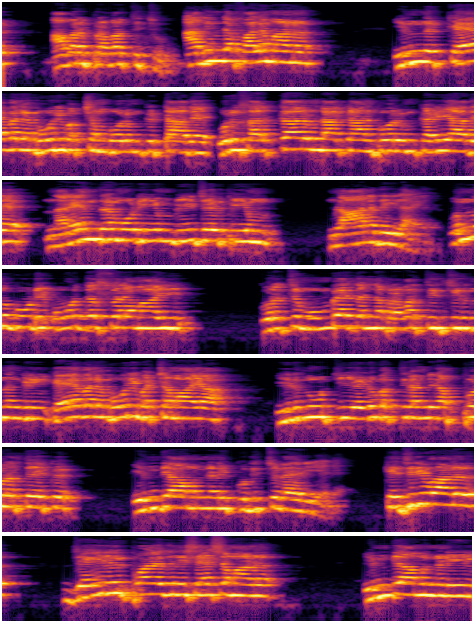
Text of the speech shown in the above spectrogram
അവർ പ്രവർത്തിച്ചു. അതിന്റെ ഫലമാണ് ഇന്ന് കേവല ഭൂരിപക്ഷം പോലും കിട്ടാതെ ഒരു സർക്കാർ ഉണ്ടാക്കാൻ പോലും കഴിയാതെ നരേന്ദ്രമോദിയും ബി ജെ പിയും മ്ലാനതയിലായത്. ഒന്നുകൂടി ഊർജസ്വലമായി കുറച്ച് മുമ്പേ തന്നെ പ്രവർത്തിച്ചിരുന്നെങ്കിൽ കേവല ഭൂരിപക്ഷമായ ഇരുന്നൂറ്റി എഴുപത്തിരണ്ടിനപ്പുറത്തേക്ക് ഇന്ത്യ മുന്നണി കുതിച്ചു കയറിയത് കെജ്രിവാൾ ജയിലിൽ പോയതിന് ശേഷമാണ് ഇന്ത്യ മുന്നണിയിൽ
